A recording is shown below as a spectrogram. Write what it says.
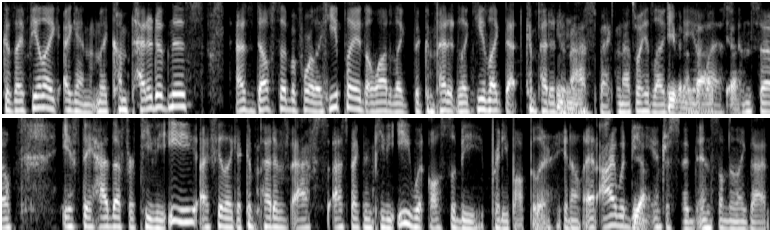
Because I feel like again, like competitiveness, as Duff said before, like he played a lot of like the competitive, like he liked that competitive Mhm. aspect, and that's why he liked Even about, AOS. yeah. And so, if they had that for PVE, I feel like a competitive as- aspect in PVE would also also be pretty popular, you know. And I would be Yeah. interested in something like that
